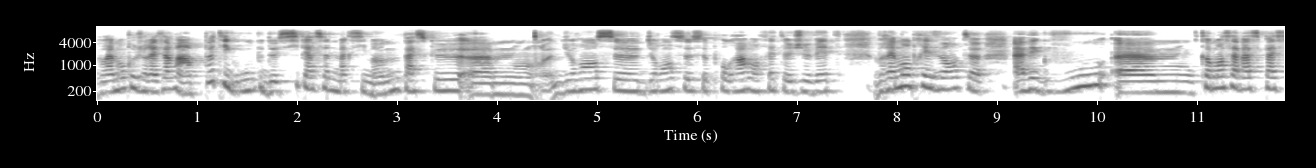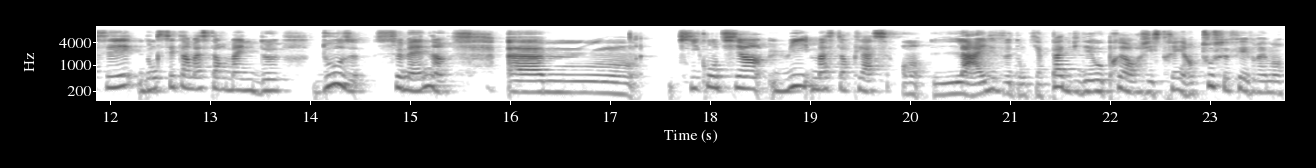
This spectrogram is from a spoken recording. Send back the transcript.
vraiment que je réserve à un petit groupe de 6 personnes maximum parce que durant ce durant ce, ce programme en fait je vais être vraiment présente avec vous. Euh, comment ça va se passer? Donc c'est un mastermind de 12 semaines. Euh, qui contient 8 masterclass en live. Donc, il n'y a pas de vidéo préenregistrée. Hein. Tout se fait vraiment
